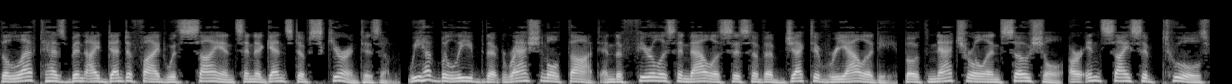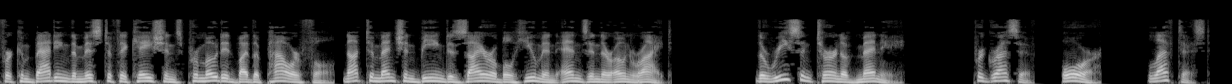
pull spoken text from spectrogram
the left has been identified with science and against obscurantism. We have believed that rational thought and the fearless analysis of objective reality, both natural and social, are incisive tools for combating the mystifications promoted by the powerful, not to mention being desirable human ends in their own right. The recent turn of many progressive or leftist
